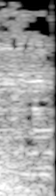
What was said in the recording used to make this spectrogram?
Nation.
